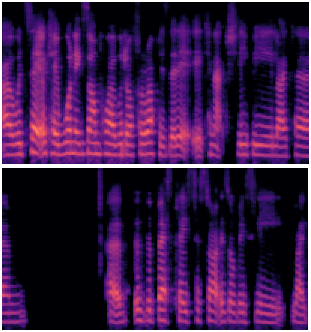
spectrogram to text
I would say okay. One example I would offer up is that it, it can actually be like um uh, the best place to start is obviously like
